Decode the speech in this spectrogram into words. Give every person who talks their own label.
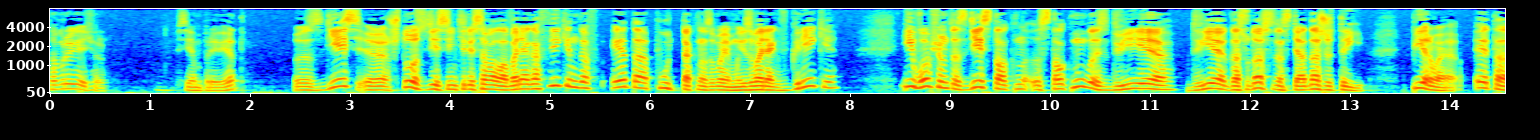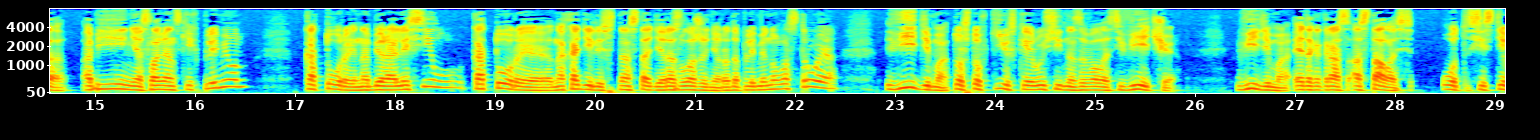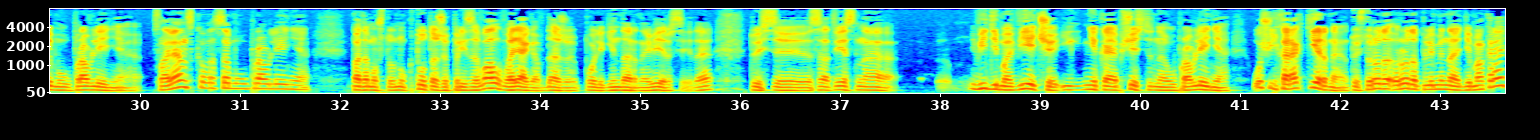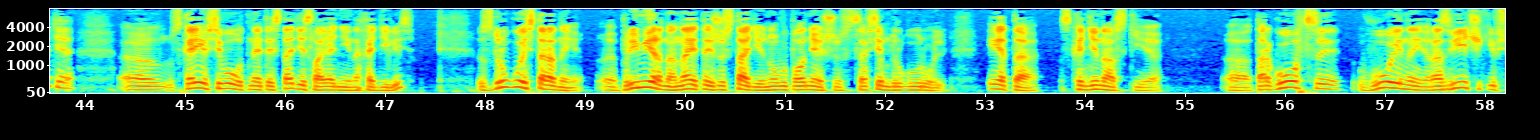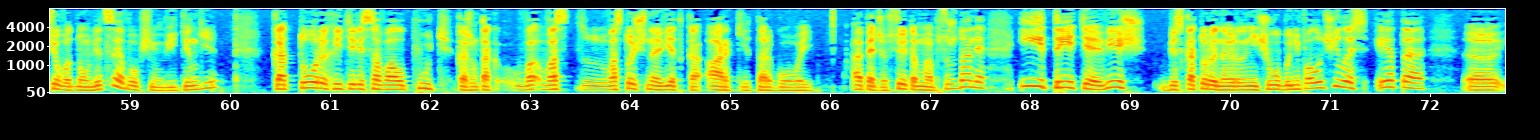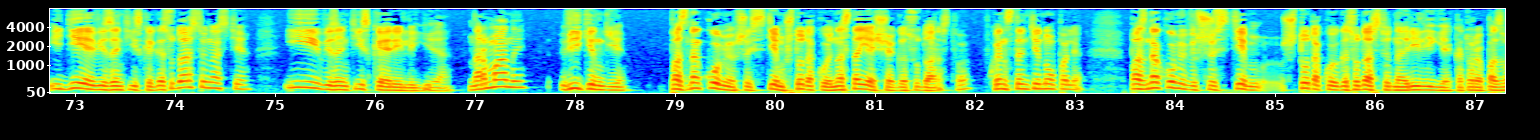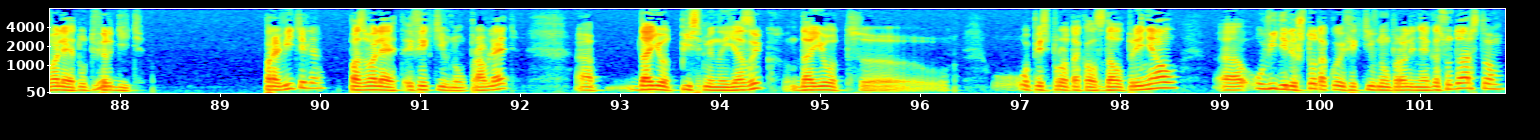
Speaker 1: Добрый вечер. Всем привет. Здесь, э, что здесь интересовало варягов-викингов, это путь так называемый из варяг в греки. И, в общем-то, здесь столкну, столкнулось две, две государственности, а даже три. Первое – это объединение славянских племен, которые набирали силу, которые находились на стадии разложения родоплеменного строя. Видимо, то, что в Киевской Руси называлось Вече, видимо, это как раз осталось от системы управления славянского самоуправления, потому что, ну, кто-то же призывал варягов даже по легендарной версии, да, то есть, э, соответственно, видимо, вече и некое общественное управление очень характерное, то есть родо, родоплеменная демократия, э, скорее всего, вот на этой стадии славяне и находились. С другой стороны, э, примерно на этой же стадии, но выполняющие совсем другую роль, это скандинавские э, торговцы, воины, разведчики, все в одном лице, в общем, викинги, которых интересовал путь, скажем так, вос, восточная ветка арки торговой. Опять же, все это мы обсуждали. И третья вещь, без которой, наверное, ничего бы не получилось, это э, идея византийской государственности и византийская религия. Норманы, викинги, познакомившись с тем, что такое настоящее государство в Константинополе, познакомившись с тем, что такое государственная религия, которая позволяет утвердить правителя, позволяет эффективно управлять, э, дает письменный язык, дает э, опись протокол сдал, принял, э, увидели, что такое эффективное управление государством,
